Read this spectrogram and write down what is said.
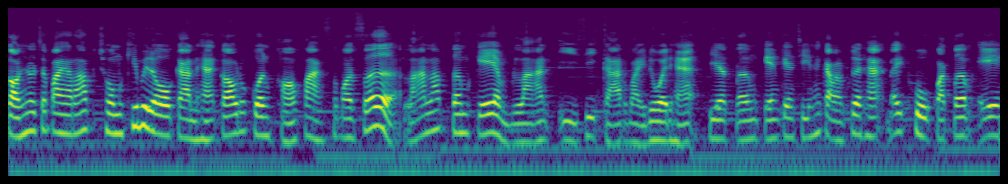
ก่อนที่เราจะไปรับชมคลิปวิดีโอกันนะฮะก็รบกวนขอฝากสปอนเซอร์ร้านรับเติมเกมร้าน Easy Card ไว้ด้วยนะฮะที่จะเติมเกมเกมชิ้นให้กับเพื่อนฮะได้ถูกกว่าเติมเอง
